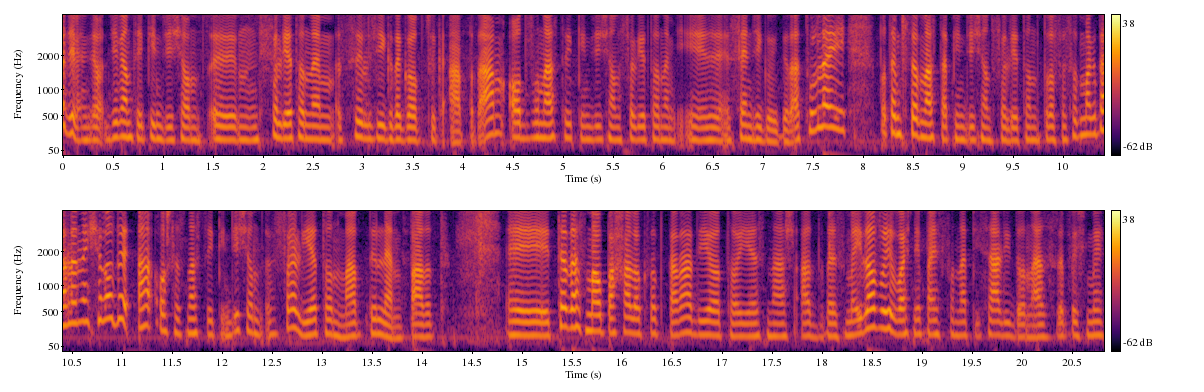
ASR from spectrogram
9.50 ym, felietonem Sylwii Gregorczyk-Abram, o 12.50 felietonem y, sędziego Igora Tulei, potem 14.50 felieton profesor Magdaleny Środy, a o 16.50 felieton Marty Lempart. Y, Teraz małpahalo.radio to jest nasz adres mailowy. Właśnie Państwo napisali do nas, żebyśmy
